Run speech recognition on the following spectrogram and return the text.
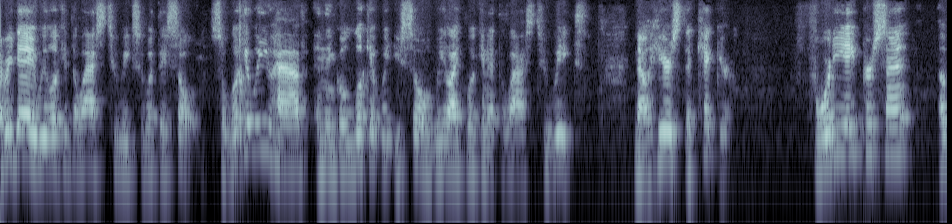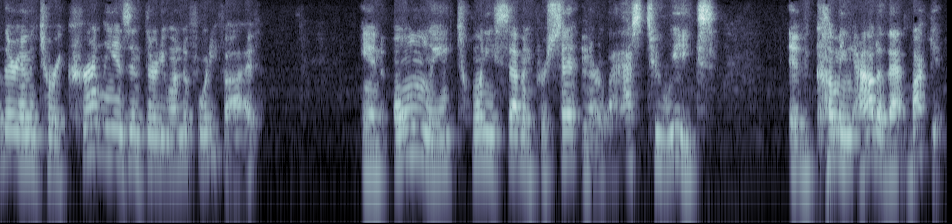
Every day we look at the last two weeks of what they sold. So look at what you have and then go look at what you sold. We like looking at the last two weeks. Now here's the kicker 48% of their inventory currently is in 31 to 45, and only 27% in their last two weeks is coming out of that bucket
